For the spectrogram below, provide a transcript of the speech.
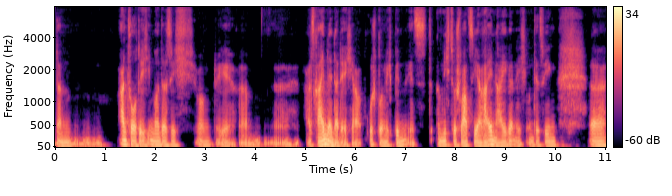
dann antworte ich immer, dass ich irgendwie ähm, äh, als Rheinländer, der ich ja ursprünglich bin, jetzt nicht zur Schwarzseherei neige, nicht? Und deswegen äh,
